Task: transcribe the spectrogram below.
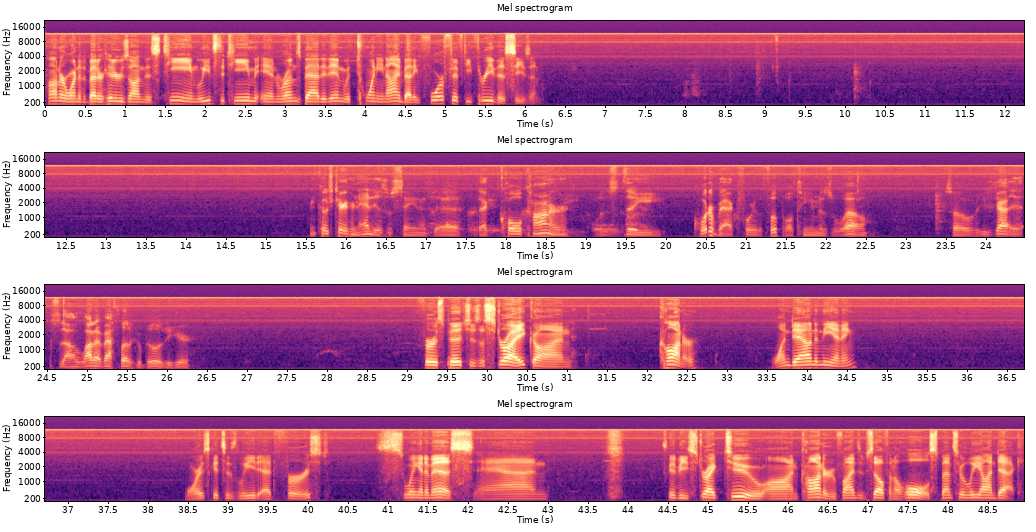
Connor, one of the better hitters on this team, leads the team in runs batted in with 29, batting 453 this season. Coach Terry Hernandez was saying that uh, that Cole Connor was the quarterback for the football team as well. So he's got a lot of athletic ability here. First pitch is a strike on Connor. One down in the inning. Morris gets his lead at first. Swing and a miss. And going to be strike two on Connor, who finds himself in a hole. Spencer Lee on deck.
